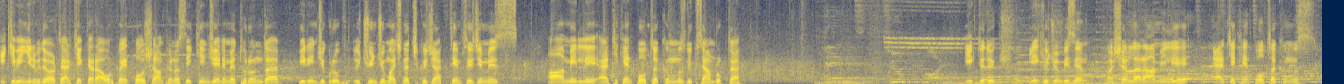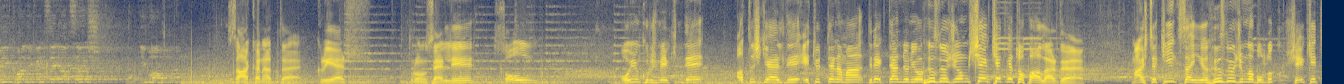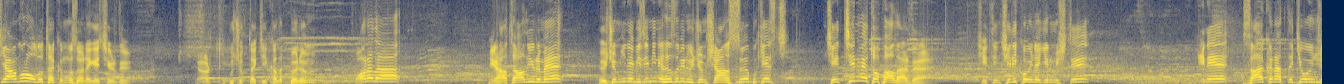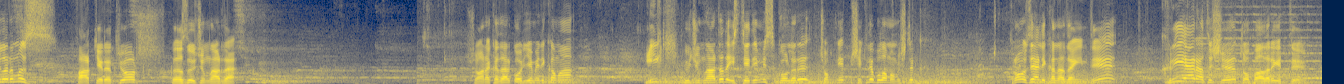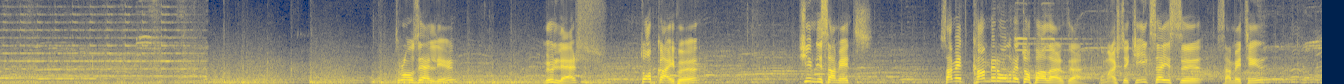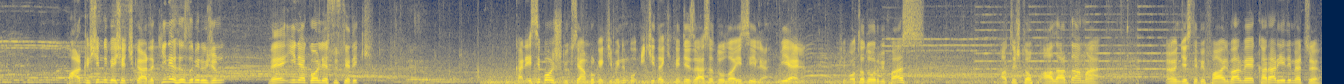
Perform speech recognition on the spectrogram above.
2024 Erkekler Avrupa Handbol Şampiyonası ikinci eleme turunda birinci grup üçüncü maçına çıkacak temsilcimiz A milli erkek handbol takımımız Lüksemburg'da. İlk düdük, ilk hücum bizim. Başarılar A milli erkek handbol takımımız. Sağ kanatta Krier, Tronzelli, sol oyun kuruş mevkinde atış geldi Etüt'ten ama direkten dönüyor. Hızlı hücum Şevket ve top ağlardı. Maçtaki ilk sayıyı hızlı hücumla bulduk. Şevket Yağmuroğlu takımımızı öne geçirdi. 4,5 dakikalık bölüm. Bu arada bir hatalı yürüme. Hücum yine bizim yine hızlı bir hücum şansı. Bu kez Çetin ve top ağlarda. Çetin Çelik oyuna girmişti. Yine sağ kanattaki oyuncularımız fark yaratıyor hızlı hücumlarda. Şu ana kadar gol yemedik ama ilk hücumlarda da istediğimiz skorları çok net bir şekilde bulamamıştık. Tronzelli kanada indi. Kriyer atışı top ağlara gitti. Tronzelli, Müller, top kaybı. Şimdi Samet. Samet Kamberoğlu ve top ağlarda. Bu maçtaki ilk sayısı Samet'in. Farkı şimdi 5'e çıkardık. Yine hızlı bir hücum ve yine golle süsledik. Kalesi boş Lüksemburg ekibinin bu 2 dakika cezası dolayısıyla. Biel pivota doğru bir pas. Atış top ağlarda ama öncesinde bir faul var ve karar 7 metre.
